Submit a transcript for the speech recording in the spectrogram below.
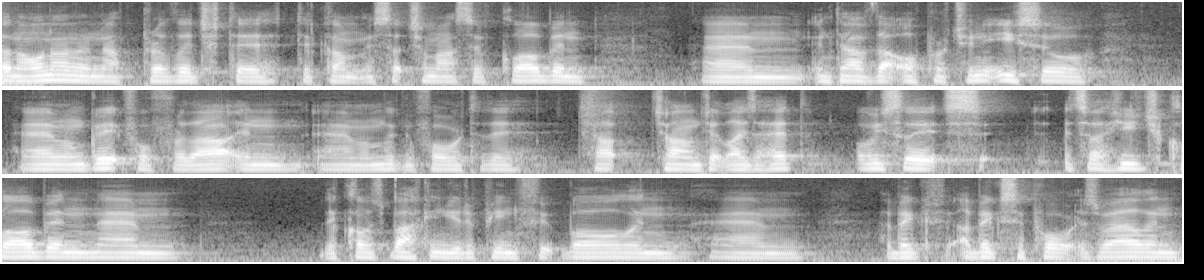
an honour and a privilege to, to come to such a massive club and um, and to have that opportunity. So um, I'm grateful for that and um, I'm looking forward to the cha challenge that lies ahead. Obviously, it's it's a huge club and um, the club's back in European football and um, a big a big support as well. And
